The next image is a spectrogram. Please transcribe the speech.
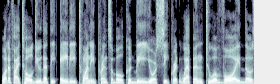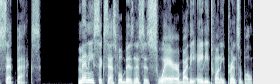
What if I told you that the 80-20 principle could be your secret weapon to avoid those setbacks? Many successful businesses swear by the 80-20 principle.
